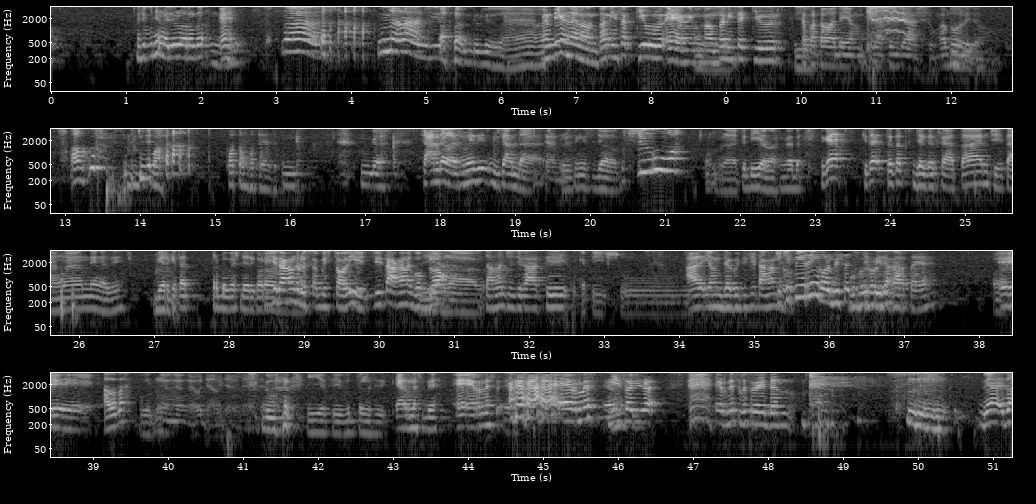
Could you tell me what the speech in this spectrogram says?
masih punya nggak sih lo orang tua? Eh, Nah, punya lah anjir. Alhamdulillah. nanti yang nggak nonton insecure, eh yang Oh, nonton iya. insecure. Iya. Siapa tahu ada yang jatuh jatuh. Nggak boleh dong. Aku Wah, potong-potong aja. enggak. Canda lah, semuanya itu bercanda. Everything is jokes. Singgung gua. Nah itu dia lah, nggak ada. Oke, kita tetap jaga kesehatan, cuci tangan ya nggak sih? Biar kita terbebas dari corona. Cuci tangan terus abis coli, cuci tangan lah goblok. Iyalah, Cuci tangan, cuci kaki. pakai tisu. Ada yang jago cuci tangan Cuci tuh. piring kalau bisa cuci Gubernur piring. Jakarta ya. Oh. Eh, Apa, Pak? Udah. enggak enggak enggak udah udah udah. Gua- iya sih, betul sih. Ernest deh. Eh Ernest, Ernest bisa bisa. Ernest Baswedan. Ya itu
